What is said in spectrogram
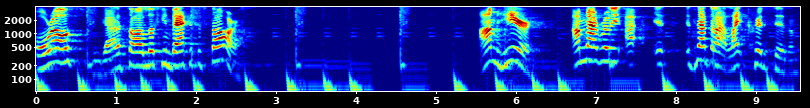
Or else you gotta start looking back at the stars. I'm here. I'm not really. I, it, it's not that I like criticism.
